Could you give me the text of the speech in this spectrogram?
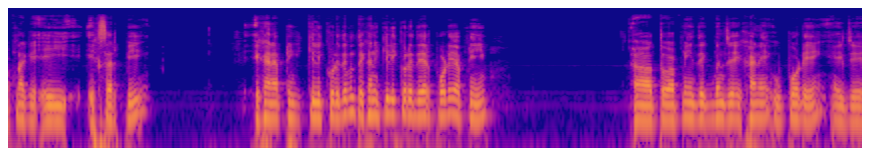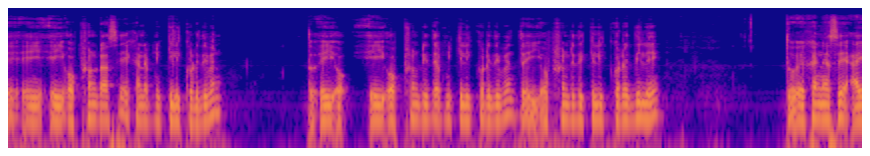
আপনাকে এই এক্সআরপি এখানে আপনি ক্লিক করে দেবেন। তো এখানে ক্লিক করে দেওয়ার পরে আপনি তো আপনি দেখবেন যে এখানে উপরে এই যে এই এই অপশনটা আছে, এখানে আপনি ক্লিক করে দিবেন। তো এই এই অপশনটিতে আপনি ক্লিক করে দিবেন। তো এই অপশনটিতে ক্লিক করে দিলে তো এখানে আছে আই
